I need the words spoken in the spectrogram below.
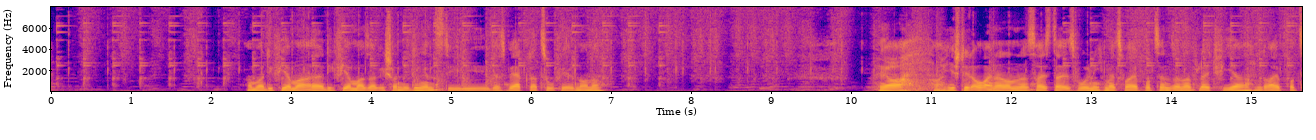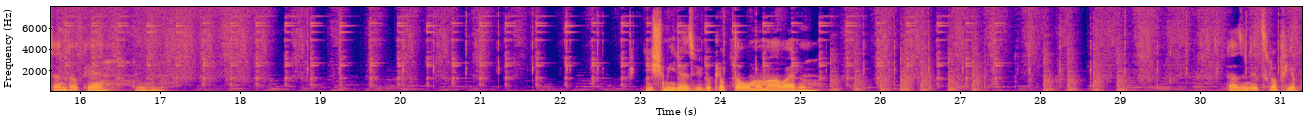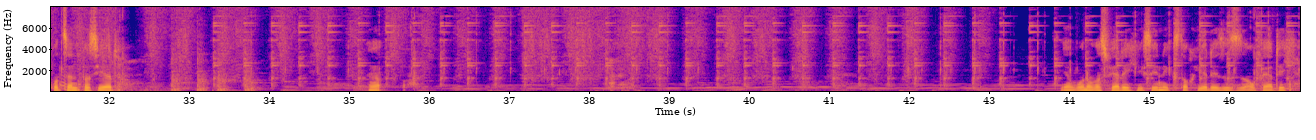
Aber die Firma, äh, die Firma sage ich schon, die Dingens, die, die, das Werk dazu fehlt noch, ne? Ja, ach, hier steht auch einer dran, das heißt, da ist wohl nicht mehr 2%, sondern vielleicht 4, 3%, okay. Mhm. Die Schmiede ist wie bekloppt da oben am Arbeiten. Da sind jetzt, glaube ich, 4% passiert. Ja. Ja, wo noch was fertig? Ich sehe nichts. Doch hier, dieses ist auch fertig.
